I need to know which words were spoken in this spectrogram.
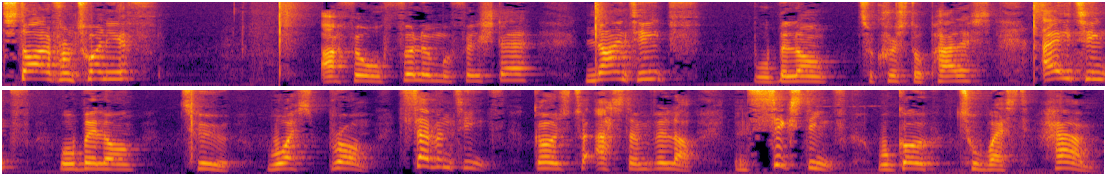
Starting from 20th, I feel Fulham will finish there. 19th will belong to Crystal Palace. 18th will belong to West Brom. 17th goes to Aston Villa. And 16th will go to West Ham.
